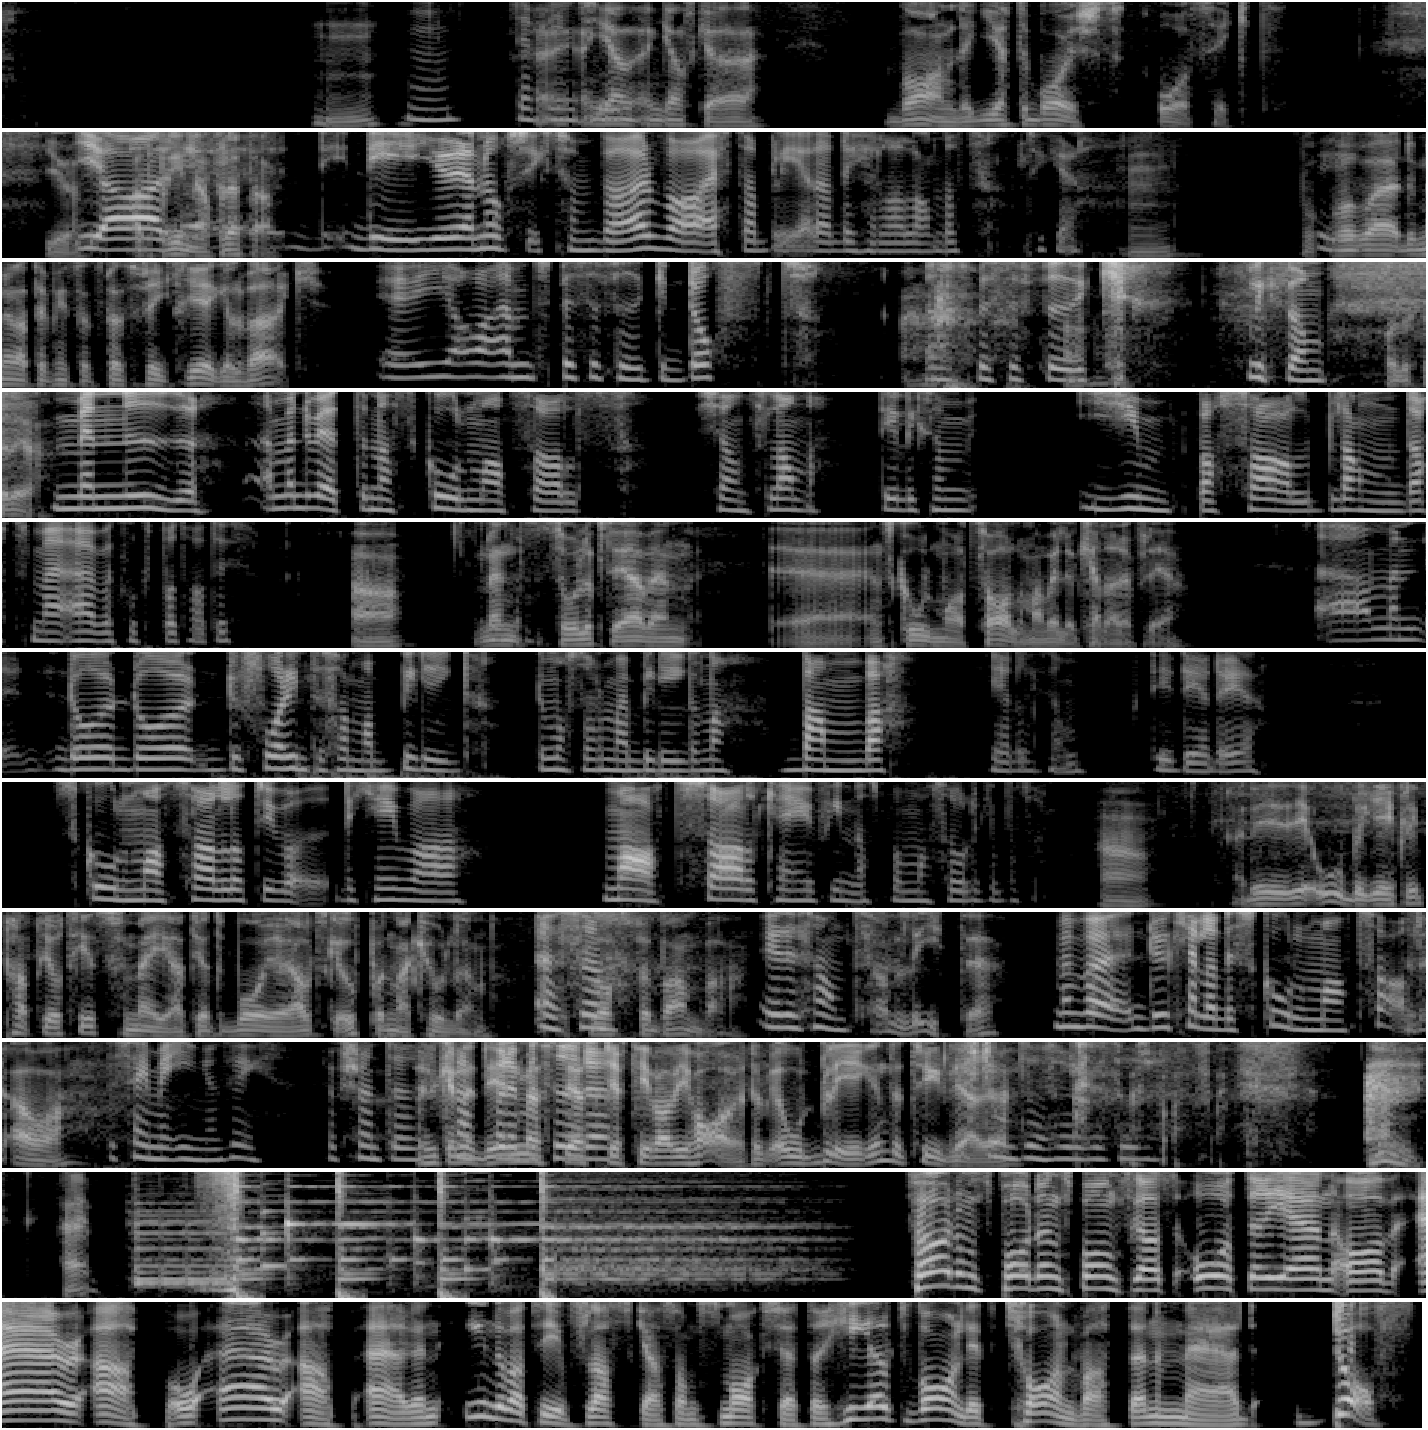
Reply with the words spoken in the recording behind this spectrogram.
Mm. Mm. Det En, ju. en ganska vanlig Göteborgs åsikt. Ju, Ja, att brinna för detta. Det, det är ju en åsikt som bör vara etablerad i hela landet, tycker jag. Mm. Vad- Du menar att det finns ett specifikt regelverk? Eh, Ja, en specifik doft. En specifik liksom, Vad luktar det? meny. Ja, men du vet den här skolmatsalskänslan. Det är liksom gympasal blandat med överkokt potatis. Ja. Men så luktar ju även eh, en skolmatsal om man vill kalla det för det. Ja, men då, då, du får inte samma bild. Du måste ha de här bilderna. Bamba är liksom, det är det det är. Skolmatsal låter ju, det kan ju vara... Matsal kan ju finnas på massa olika platser. Ja. Det är, det är obegriplig patriotism för mig att göteborgare alltid ska upp på den här kullen. Alltså, Slåss för Bamba. är det sant? Ja, lite. Men vad, du kallar det skolmatsal? Ja. Det säger mig ingenting. Jag förstår inte Hur kan det, det är det mest betyder. deskriptiva vi har. Ord blir inte Jag förstår tydligare. inte ens vad det betyder. Nej. Fördomspodden sponsras återigen av Air Up. Och Air Up är en innovativ flaska som smaksätter helt vanligt kranvatten med doft.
